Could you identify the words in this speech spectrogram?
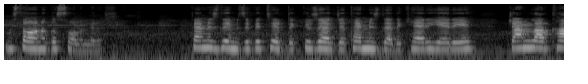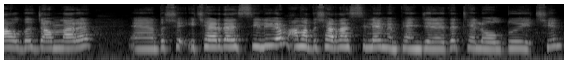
Mikrofonu kıs olun biraz. Temizliğimizi bitirdik. Güzelce temizledik her yeri. Camlar kaldı. Camları e, dışı içeriden siliyorum ama dışarıdan silemiyorum pencerede tel olduğu için.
